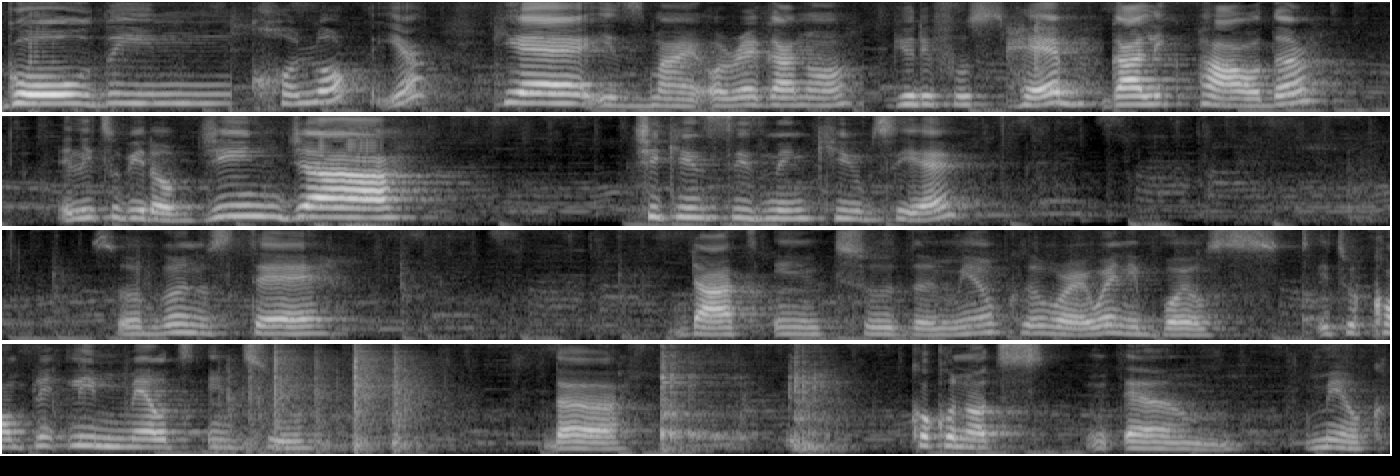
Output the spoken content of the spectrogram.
golden color. Yeah. Here is my oregano, beautiful herb, garlic powder, a little bit of ginger, chicken seasoning cubes here. So I'm going to stir that into the milk. Don't worry, when it boils, it will completely melt into the coconut um, milk.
